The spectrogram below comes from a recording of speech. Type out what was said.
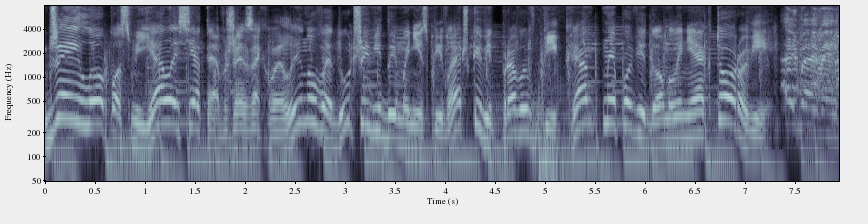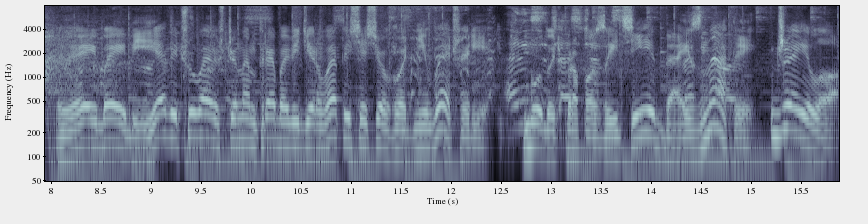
Джей Ло посміялася, та вже за хвилину ведучий від імені співачки відправив пікантне повідомлення акторові. Hey. Гей, бейбі, я відчуваю, що нам треба відірватися сьогодні ввечері. Будуть пропозиції, дай знати. Джей Ло.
